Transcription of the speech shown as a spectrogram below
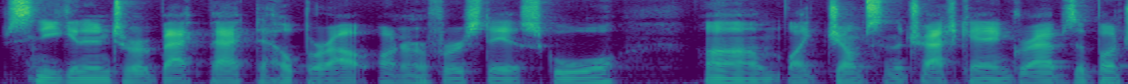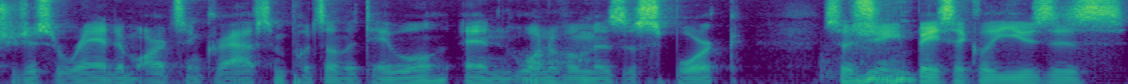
sneaking into her backpack to help her out on her first day of school. Um, like jumps in the trash can, grabs a bunch of just random arts and crafts and puts on the table, and one of them is a spork. So she basically uses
